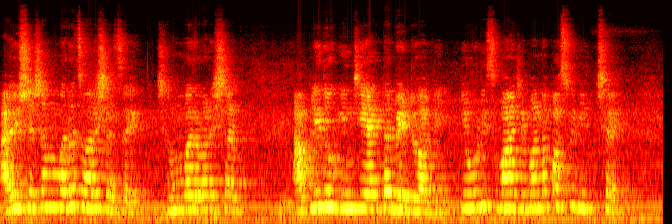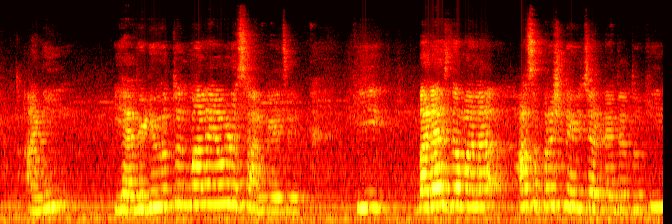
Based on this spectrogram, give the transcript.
आयुष्य शंभरच वर्षाचं आहे शंभर वर्षात आपली दोघींची एकदा भेट व्हावी एवढीच माझी मनापासून इच्छा आहे. आणि ह्या व्हिडिओतून मला एवढं सांगायचं की बऱ्याचदा मला असा प्रश्न विचारण्यात येतो की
